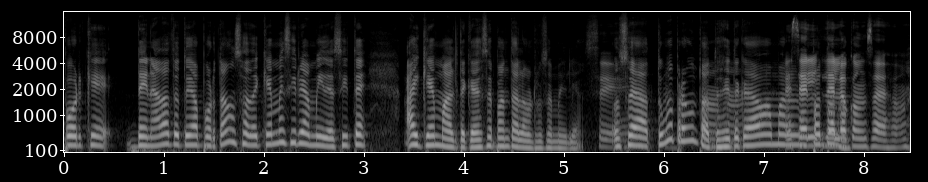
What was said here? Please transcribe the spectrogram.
porque de nada te estoy aportando. O sea, ¿de qué me sirve a mí decirte, ay, qué mal te queda ese pantalón, Rosemilia? Sí. O sea, tú me preguntaste si te quedaba mal Es el el de pantalón. los consejos.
